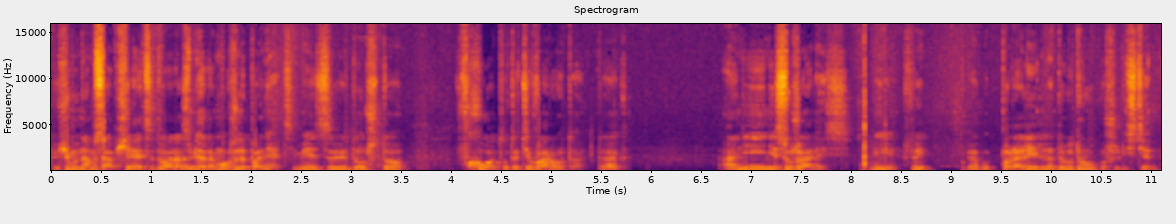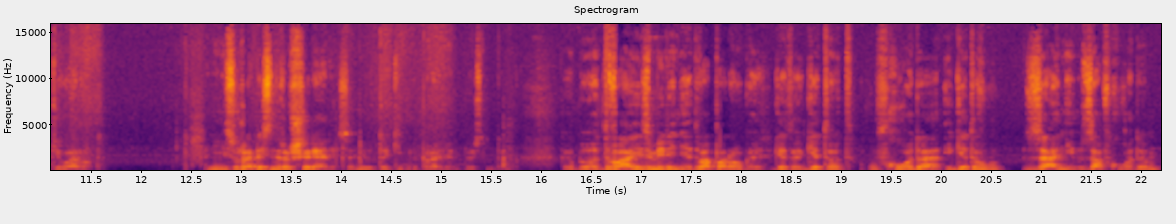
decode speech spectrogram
Почему нам сообщается два размера, можно понять. Имеется в виду, что вход, вот эти ворота, так, они не сужались. Они шли как бы параллельно друг другу шли стенки ворот. Они не сужались, не расширялись. Они вот такие были параллельно. То есть ну, там как было два измерения, два порога. Где-то где вот у входа и где-то за ним, за входом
